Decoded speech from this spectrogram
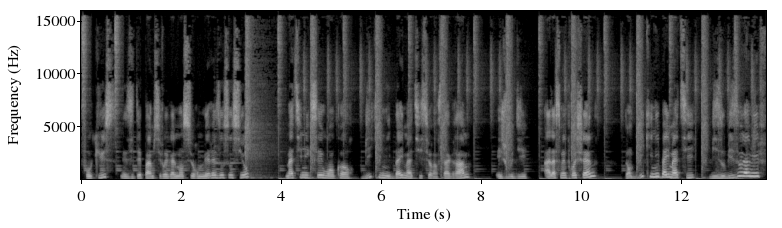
focus. N'hésitez pas à me suivre également sur mes réseaux sociaux, Mati Mixé ou encore Bikini by Mati sur Instagram. Et je vous dis à la semaine prochaine dans Bikini by Mati. Bisous, bisous la MIF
